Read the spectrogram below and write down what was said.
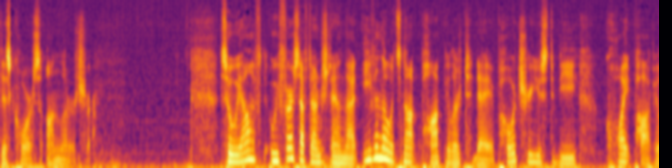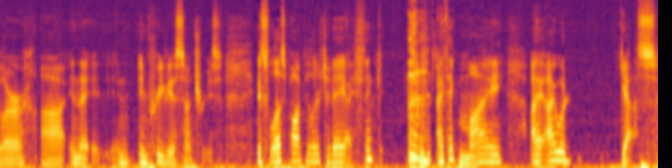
this course on literature. So we all have to, we first have to understand that even though it's not popular today, poetry used to be quite popular uh, in the in, in previous centuries. It's less popular today. I think I think my I, I would guess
